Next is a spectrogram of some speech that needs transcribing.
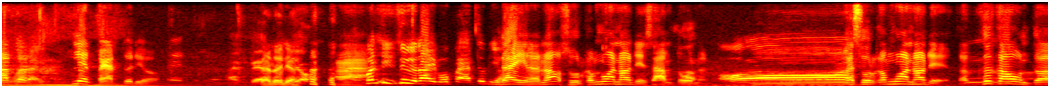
คมัรับกตัวใดเรียกแปดตัวเดียว แต่ตัวเดียว อ่ามันสิซื้อได้บ่แปดตัวเดียวได้แล้วเนาะสูตรคำนวณเฮาเด็สามตัวนั่นอ๋อก็สูตรคำนวณเฮาเด็ก็คือเก่าหั่นตัว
